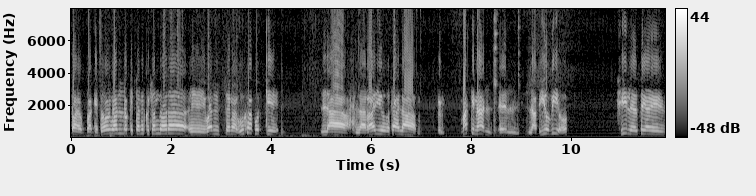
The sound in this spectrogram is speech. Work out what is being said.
para que todos igual los que están escuchando ahora eh, igual estén aguja porque la, la radio, o sea, la más que nada el, la Bio Bio Chile, o sea, eh,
